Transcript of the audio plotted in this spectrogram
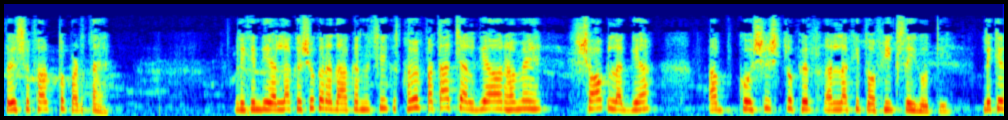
تو اس سے فرق تو پڑتا ہے۔ لیکن یہ اللہ کا شکر ادا کرنا چاہیے ہمیں پتا چل گیا اور ہمیں شوق لگ گیا۔ اب کوشش تو پھر اللہ کی توفیق سے ہی ہوتی لیکن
